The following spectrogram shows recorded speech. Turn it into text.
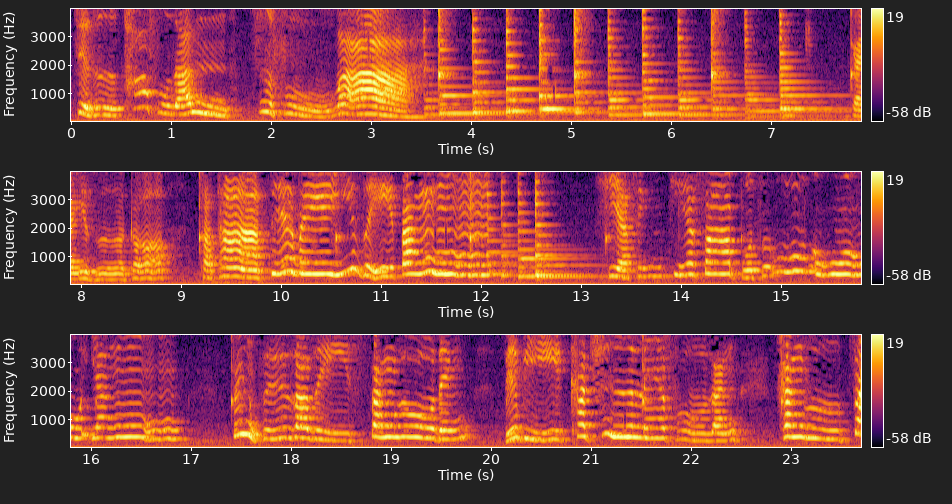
这是太夫人之福啊！该是个可他这辈一人等。乡亲见山不足样，本主若人生如定，特别客气来夫人，常是张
